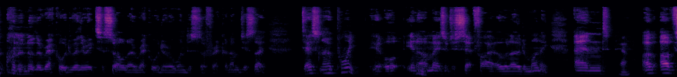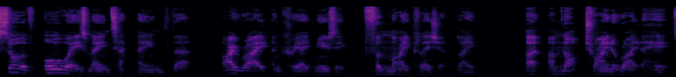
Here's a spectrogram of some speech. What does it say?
on another record, whether it's a solo record or a Wonder Stuff record, I'm just like, there's no point. Or you know, I may as well just set fire to a load of money. And Yeah. I've I've sort of always maintained that I write and create music for my pleasure. Like I, I'm not trying to write a hit.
